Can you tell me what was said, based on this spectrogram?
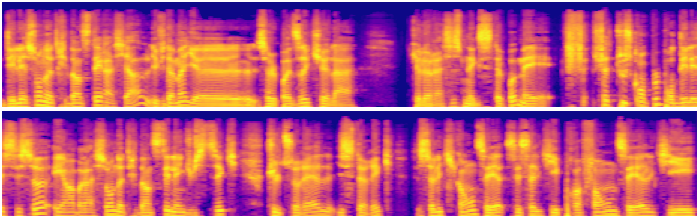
délaissons notre identité raciale. Évidemment, il y a, ça veut pas dire que la que le racisme n'existe pas, mais faites tout ce qu'on peut pour délaisser ça et embrassons notre identité linguistique, culturelle, historique. C'est celle qui compte, c'est celle qui est profonde, c'est elle qui est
